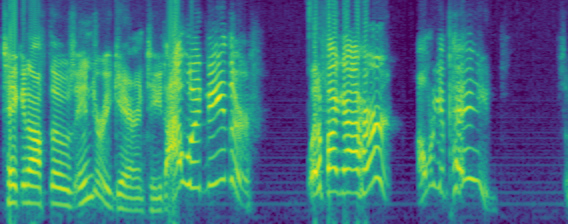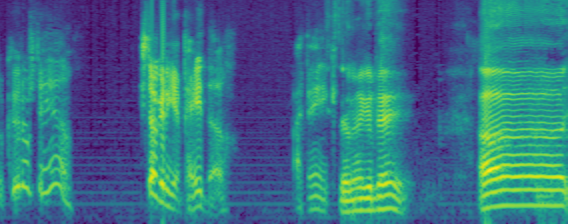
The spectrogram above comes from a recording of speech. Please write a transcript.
taking off those injury guaranteed. I wouldn't either. What if I got hurt? I want to get paid. So kudos to him. He's still going to get paid though. I think. Still gonna get paid. Uh,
